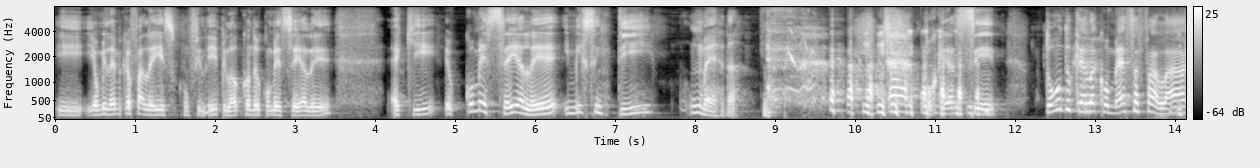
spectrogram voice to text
e, e eu me lembro que eu falei isso com o Felipe logo quando eu comecei a ler. É que eu comecei a ler e me senti um merda. Porque assim, tudo que ela começa a falar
